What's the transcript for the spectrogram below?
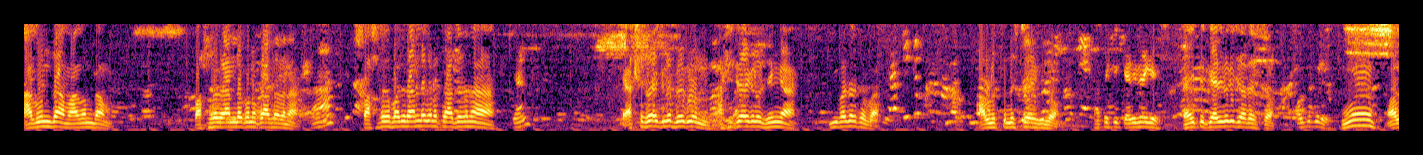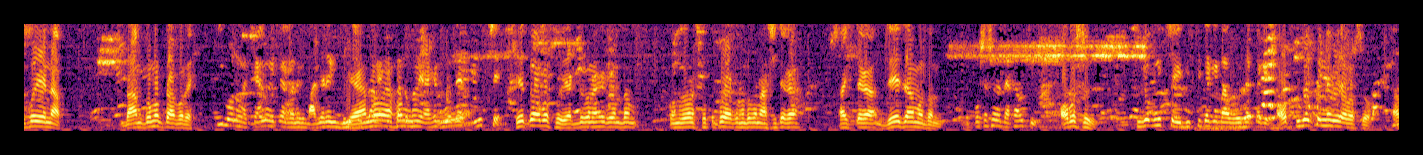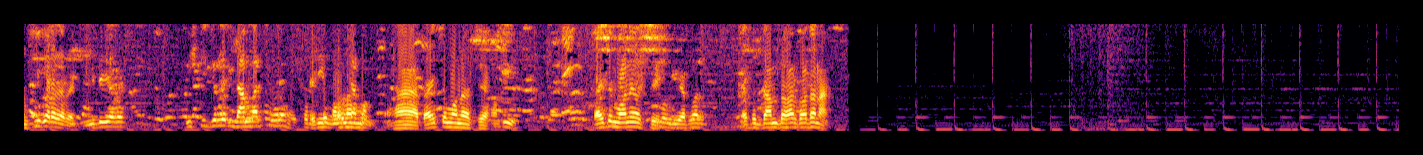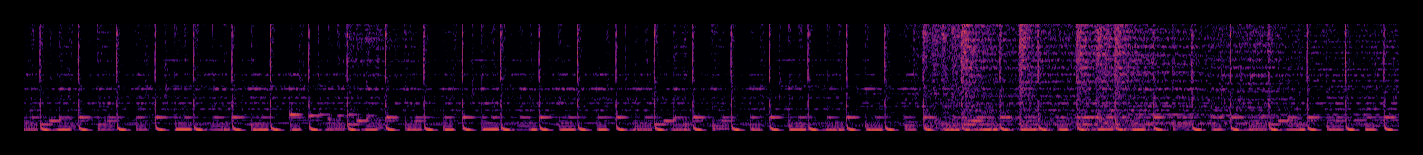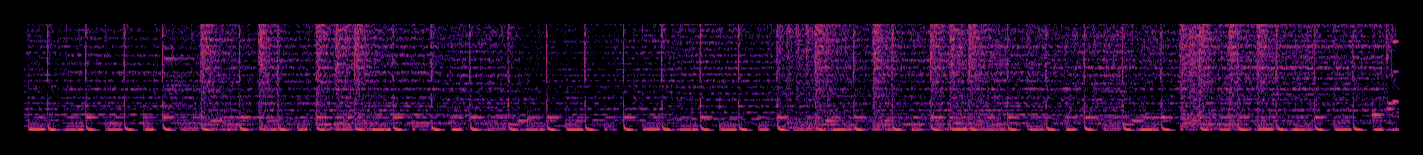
আগুন দাম আগুন দাম পাঁচশো টাকা আনলে কোনো কাজ হবে না হ্যাঁ পাঁচশো টাকা বাজারে আনলে কোনো কাজ হবে না একশো টাকা কিলো বেগুন আশি টাকা কিলো ঝিঙ্গা কি বাজার করবা আলু চল্লিশ টাকা কিলো হাতে কি ক্যারি ব্যাগে এই তো ক্যারি ব্যাগে যথেষ্ট অল্প করে হুম অল্পই এনাফ দাম কমুক তারপরে কি মনে হয় কেন এটা মানে বাজারে কেন এক একটা এখন- এক এক সে তো অবশ্যই এক দোকানে এক রকম দাম কোনো দোকানে সত্তর টাকা কোনো দোকানে আশি টাকা ষাট টাকা যে যা মতন। প্রশাসনে দেখা উচিত? অবশ্যই। সুযোগ নিচ্ছে এই বৃষ্টিটাকে বা ওয়েদারটাকে আর সুযোগ তো নেবে অবশ্য। আর কি করা যাবে? নিতে যাবে। বৃষ্টির জন্য কি দাম বাড়ছে মনে হয়? হ্যাঁ তাই তো মনে হচ্ছে এখন। তাই তো মনে হচ্ছে। কি ব্যাপার এত দাম দেওয়ার হওয়ার কথা না।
